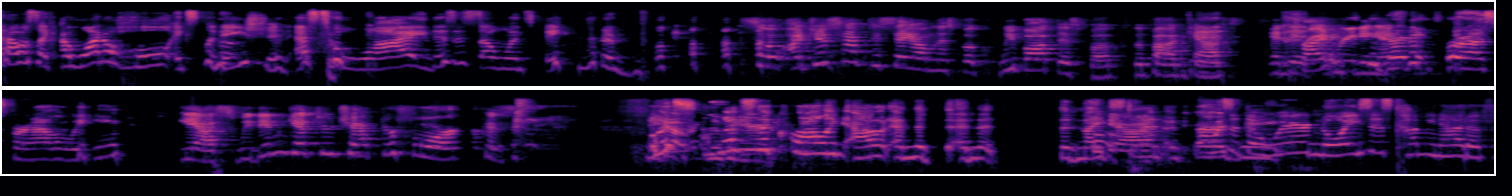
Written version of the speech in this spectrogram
And I was like, I want a whole explanation as to why this is someone's favorite book. so I just have to say on this book, we bought this book, the podcast, and tried reading it. it for us for halloween Yes, we didn't get through chapter four because What's, really what's the crawling out and the and the the nightstand Or was occurred it the weird noises coming out of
